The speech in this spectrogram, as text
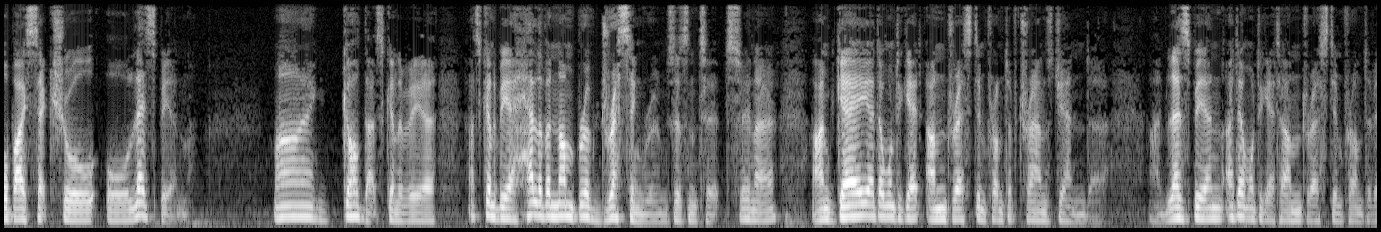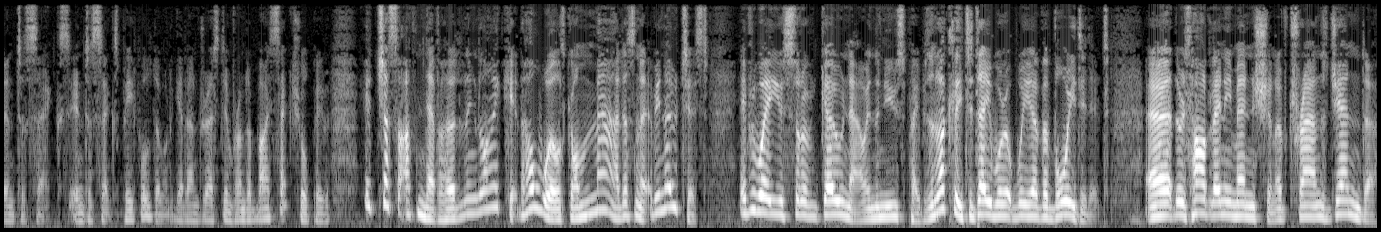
or bisexual, or lesbian. My God, that's going to be a that's going to be a hell of a number of dressing rooms, isn't it? You know, I'm gay. I don't want to get undressed in front of transgender. I'm lesbian. I don't want to get undressed in front of intersex. Intersex people don't want to get undressed in front of bisexual people. It's just, I've never heard anything like it. The whole world's gone mad, hasn't it? Have you noticed? Everywhere you sort of go now in the newspapers, and luckily today we have avoided it, uh, there is hardly any mention of transgender.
